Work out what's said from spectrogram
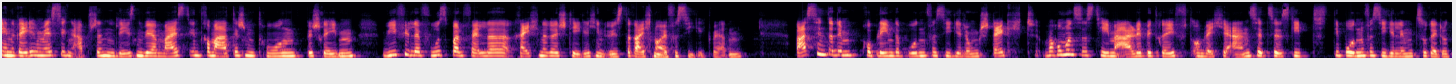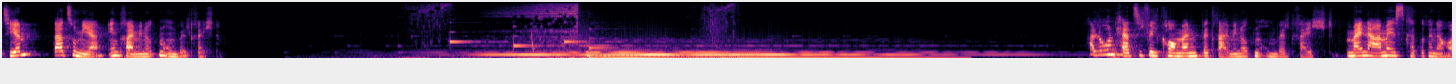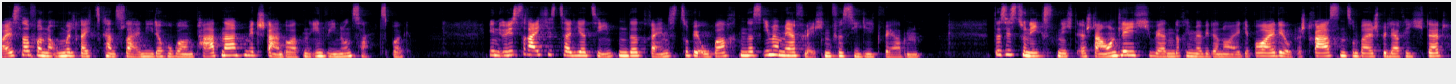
In regelmäßigen Abständen lesen wir meist in dramatischem Ton beschrieben, wie viele Fußballfelder rechnerisch täglich in Österreich neu versiegelt werden. Was hinter dem Problem der Bodenversiegelung steckt, warum uns das Thema alle betrifft und welche Ansätze es gibt, die Bodenversiegelung zu reduzieren, dazu mehr in drei Minuten Umweltrecht. Und herzlich willkommen bei 3 Minuten Umweltrecht. Mein Name ist Katharina Häusler von der Umweltrechtskanzlei Niederhuber und Partner mit Standorten in Wien und Salzburg. In Österreich ist seit Jahrzehnten der Trend zu beobachten, dass immer mehr Flächen versiegelt werden. Das ist zunächst nicht erstaunlich, werden doch immer wieder neue Gebäude oder Straßen zum Beispiel errichtet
